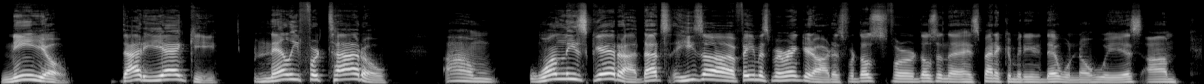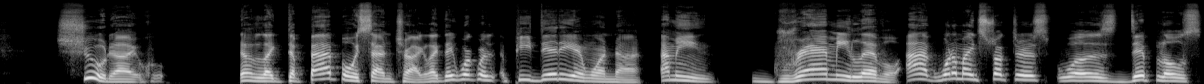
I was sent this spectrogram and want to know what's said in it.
Ne-Yo, Daddy Yankee, Nelly Furtado, um, Juan Luis Guerra, that's he's a famous merengue artist. For those for those in the Hispanic community, they will know who he is. Um, shoot, I uh, like the Bad Boy soundtrack. Like they work with P Diddy and whatnot. I mean, Grammy level. I one of my instructors was Diplo's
